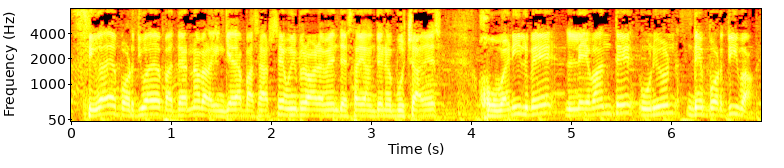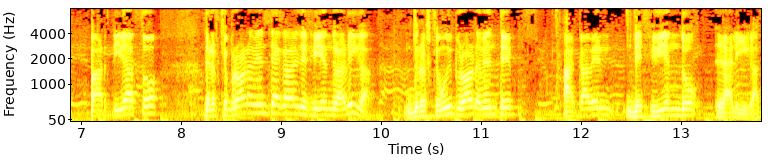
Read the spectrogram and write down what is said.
Ciudad Deportiva de Paterna, para quien quiera pasarse, muy probablemente Estadio Antonio Puchades, Juvenil B, Levante, Unión Deportiva. Partidazo de los que probablemente acaben decidiendo la liga, de los que muy probablemente acaben decidiendo la liga.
